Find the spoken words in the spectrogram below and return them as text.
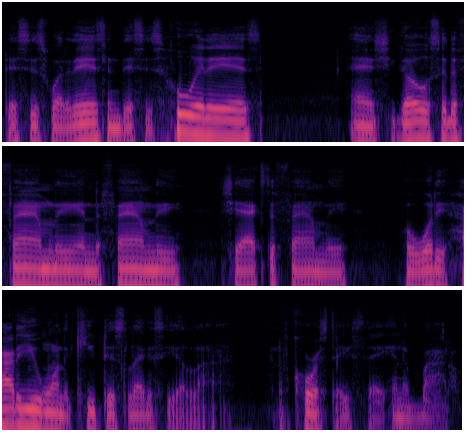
This is what it is, and this is who it is. And she goes to the family, and the family, she asks the family, "Well, what? Do, how do you want to keep this legacy alive?" And of course, they say, "In a bottle."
